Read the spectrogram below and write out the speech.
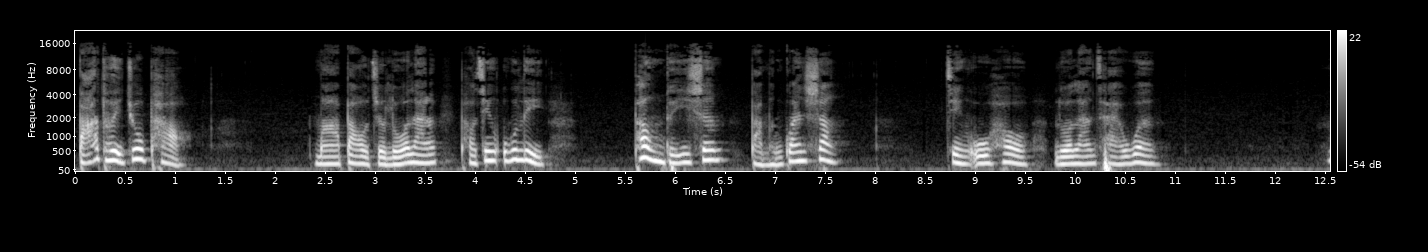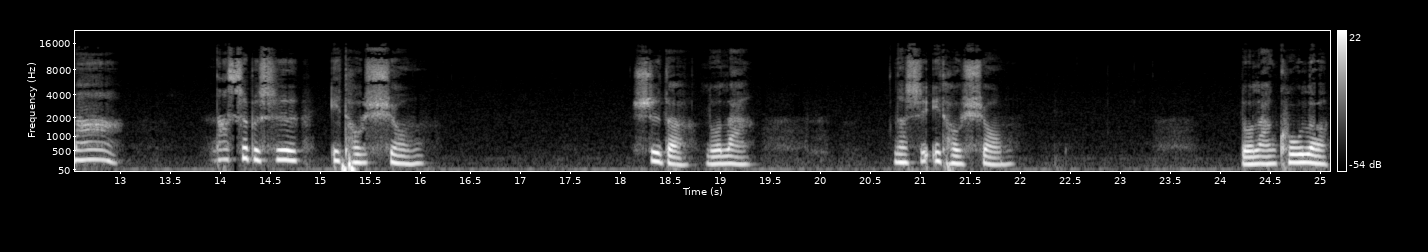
拔腿就跑。妈抱着罗兰跑进屋里，砰的一声把门关上。进屋后，罗兰才问：“妈，那是不是一头熊？”“是的，罗兰，那是一头熊。”罗兰哭了，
